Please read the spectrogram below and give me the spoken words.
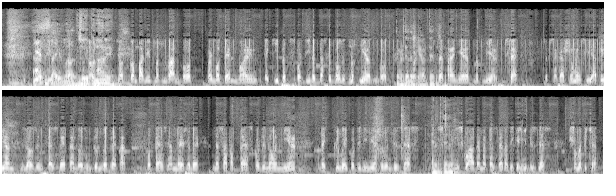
Asi sa i madh. Zoti Ponari. Sot kompanitë më të mëdha në botë për model marrin ekipet sportive të basketbollit më të mira në botë. E vërtetë është, e vërtetë. Dhe trajnerët më të mirë. Pse? Sepse ka shumë rëndësi. Aty janë lozin 5 veta, lozin 12 veta, po 5 janë në ndeshje dhe me sa ata 5 koordinohen mirë dhe ky lloj koordinimi është edhe në biznes. E vërtetë. Një skuadër me 5 veta ti ke një biznes shumë eficient.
